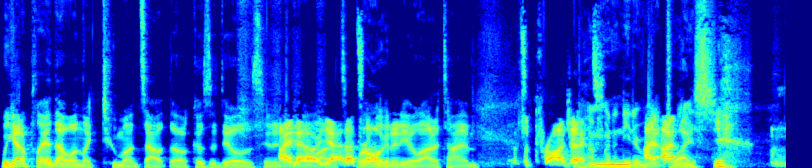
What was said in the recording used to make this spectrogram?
We got to plan that one like two months out though, because Adil is going to. I know, yeah, that's we're a- all going to need a lot of time. It's a project. I'm gonna need to read I- it I- twice. Yeah,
